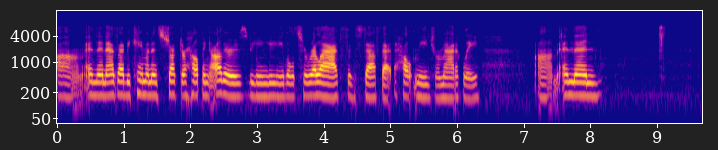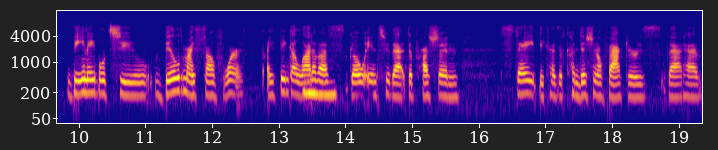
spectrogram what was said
Um, and then as I became an instructor helping others, being able to relax and stuff, that helped me dramatically. Um, and then being able to build my self worth. I think a lot of us go into that depression state because of conditional factors that have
